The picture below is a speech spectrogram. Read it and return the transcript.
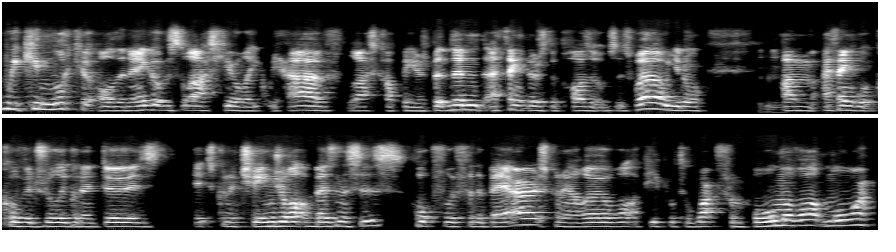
we can look at all the negatives last year like we have last couple of years, but then I think there's the positives as well. You know, Mm. um, I think what COVID's really going to do is it's going to change a lot of businesses, hopefully for the better. It's going to allow a lot of people to work from home a lot more,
